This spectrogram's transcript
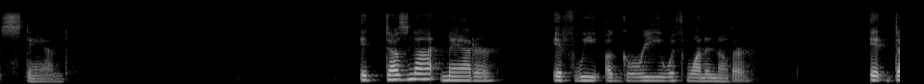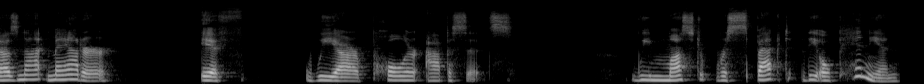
stand. It does not matter if we agree with one another. It does not matter if we are polar opposites. We must respect the opinion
